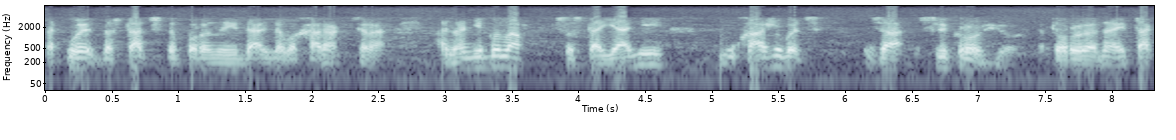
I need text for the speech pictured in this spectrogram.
такое достаточно параноидального характера. Она не была в состоянии ухаживать за свекровью, которую она и так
